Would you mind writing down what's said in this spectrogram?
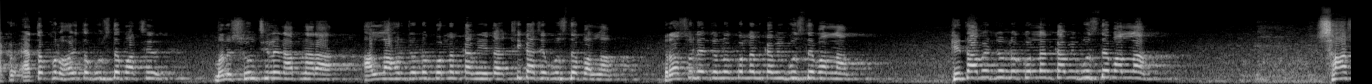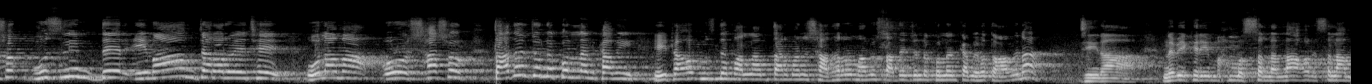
এখন এতক্ষণ হয়তো বুঝতে পারছেন মানে শুনছিলেন আপনারা, আল্লাহর জন্য কল্যাণকামী, এটা ঠিক আছে, বুঝতে পারলাম। রসুলের জন্য কল্যাণকামী, বুঝতে পারলাম। কিতাবের জন্য কল্যাণকামী, বুঝতে পারলাম। শাসক মুসলিমদের ইমাম যারা রয়েছে, ওলামা ও শাসক, তাদের জন্য কল্যাণকামী। এটাও বুঝতে পারলাম, তার মানে সাধারণ মানুষ তাদের জন্য কল্যাণকামী হতে হবে না? জি না। নবী করিম মোহাম্মদ সাল্লাহ সাল্লাম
